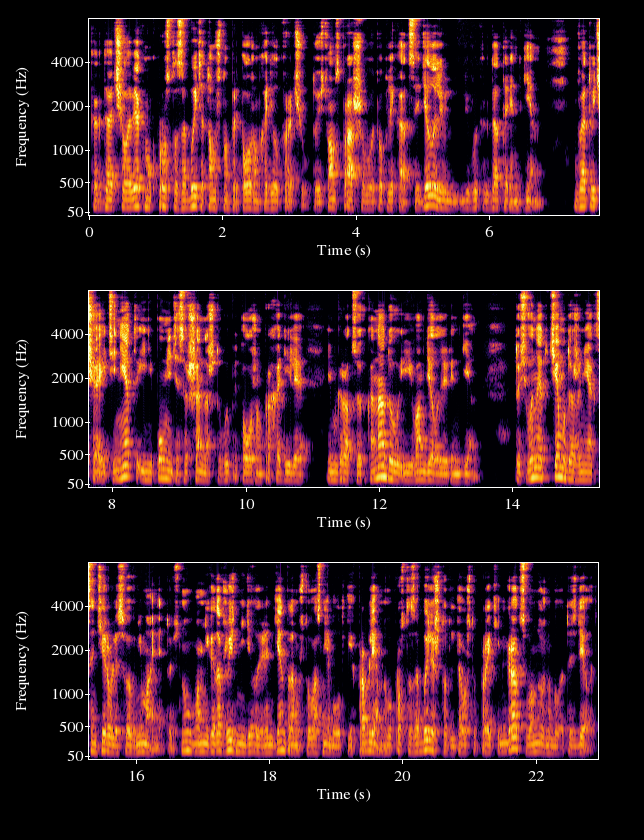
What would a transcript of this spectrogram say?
когда человек мог просто забыть о том, что он, предположим, ходил к врачу. То есть вам спрашивают в аппликации, делали ли вы когда-то рентген. Вы отвечаете нет и не помните совершенно, что вы, предположим, проходили иммиграцию в Канаду и вам делали рентген. То есть вы на эту тему даже не акцентировали свое внимание. То есть, ну, вам никогда в жизни не делали рентген, потому что у вас не было таких проблем. Но вы просто забыли, что для того, чтобы пройти иммиграцию, вам нужно было это сделать.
